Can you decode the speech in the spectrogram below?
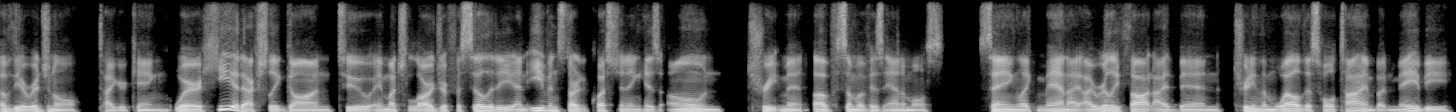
of the original Tiger King, where he had actually gone to a much larger facility and even started questioning his own treatment of some of his animals, saying, like, man, I, I really thought I'd been treating them well this whole time, but maybe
